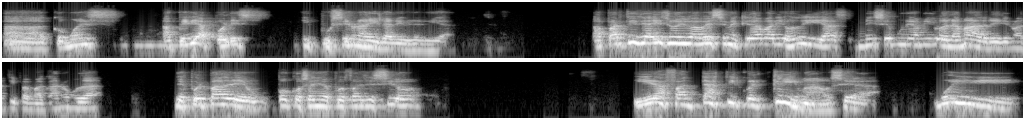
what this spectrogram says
a ¿cómo es? A Piriápolis, y pusieron ahí la librería. A partir de ahí yo iba a veces, me quedaba varios días, me hice muy amigo de la madre, que era una tipa macanuda. Después el padre, pocos años después, falleció. Y era fantástico el clima, o sea, muy,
